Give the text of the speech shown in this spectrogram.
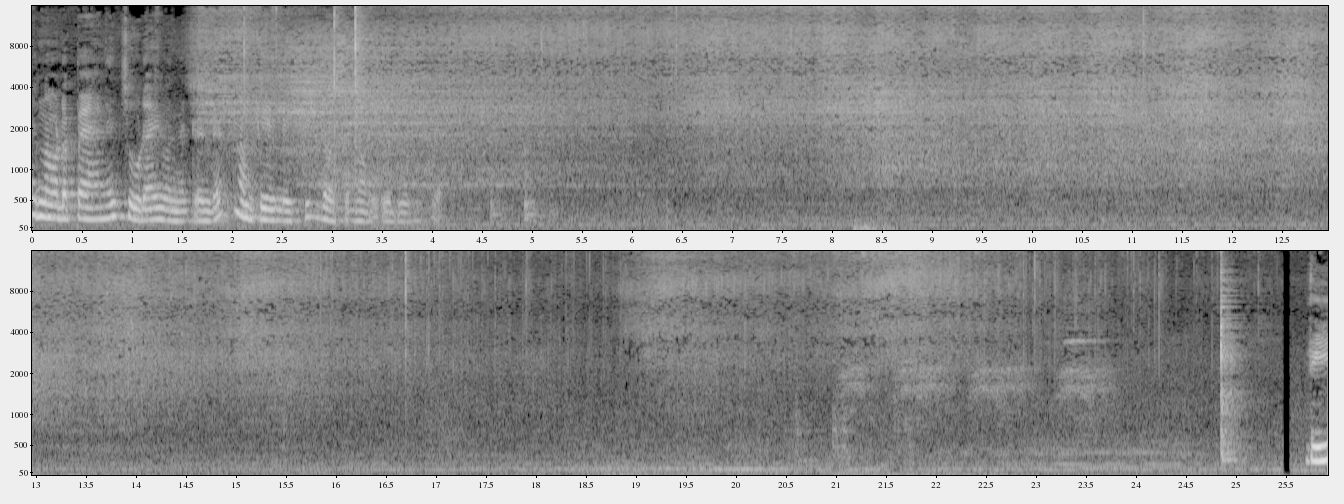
ഇപ്പം നമ്മുടെ പാന് ചൂടായി വന്നിട്ടുണ്ട്. നമുക്ക് ഇതിലേക്ക് ദോശ മാവ് ഉപയോഗിക്കാം ഈ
